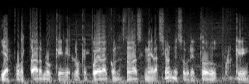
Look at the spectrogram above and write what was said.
y aportar lo que, lo que pueda con las nuevas generaciones, sobre todo, porque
